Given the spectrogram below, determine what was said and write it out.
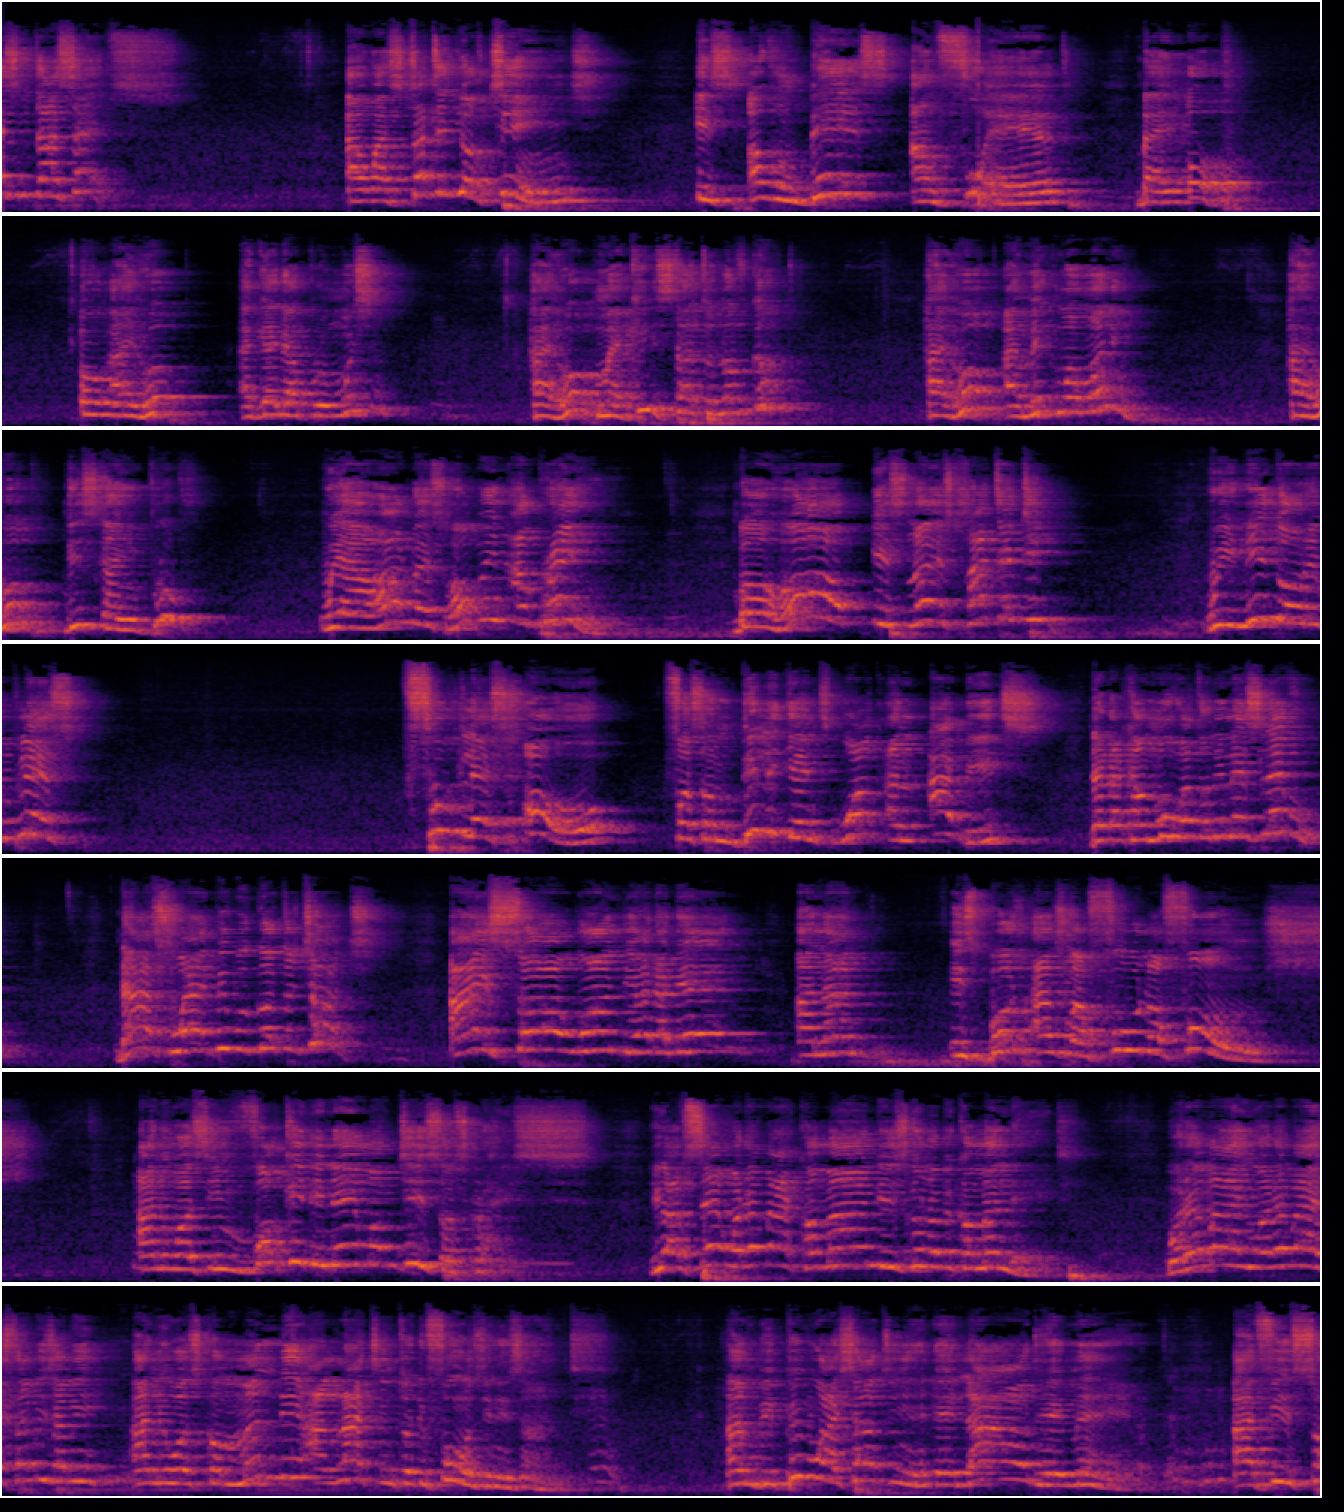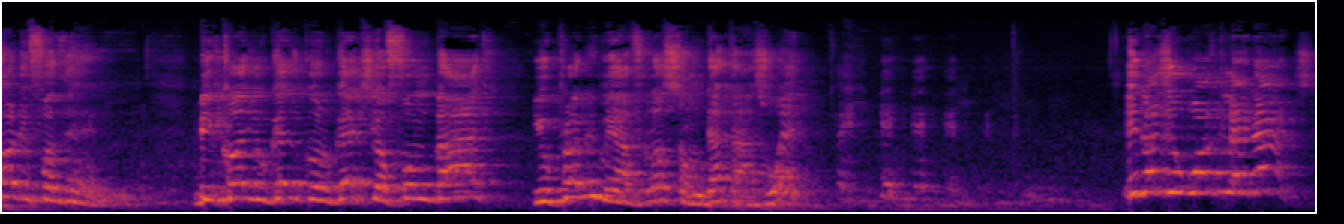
honest with ourselves, our strategy of change is often based and fueled by hope. Oh, I hope I get a promotion. I hope my kids start to love God. I hope I make more money. I hope this can improve. We are always hoping and praying. But hope is not a strategy. We need to replace fruitless hope for some diligent work and habits that I can move on to the next level. That's why people go to church. I saw one the other day, and then his both hands were full of phones and was invoking the name of Jesus Christ. You have said, whatever I command is going to be commanded. Whatever, whatever I establish, I mean, and he was commanding a light into the phones in his hand. And people are shouting a loud amen. I feel sorry for them. Because you get, to get your phone back, you probably may have lost some data as well. It doesn't work like that.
